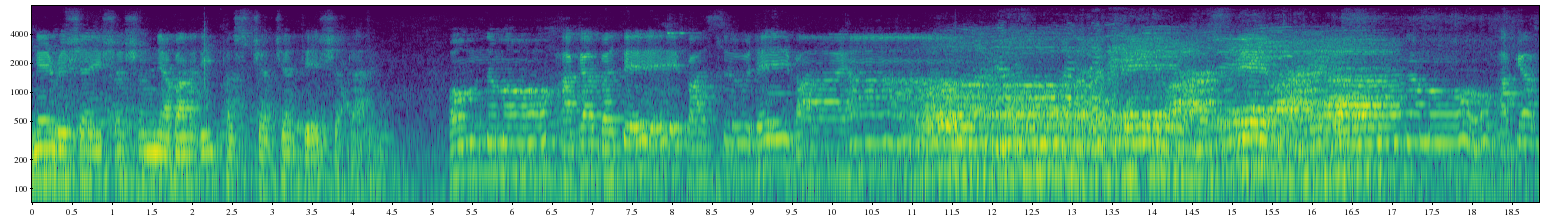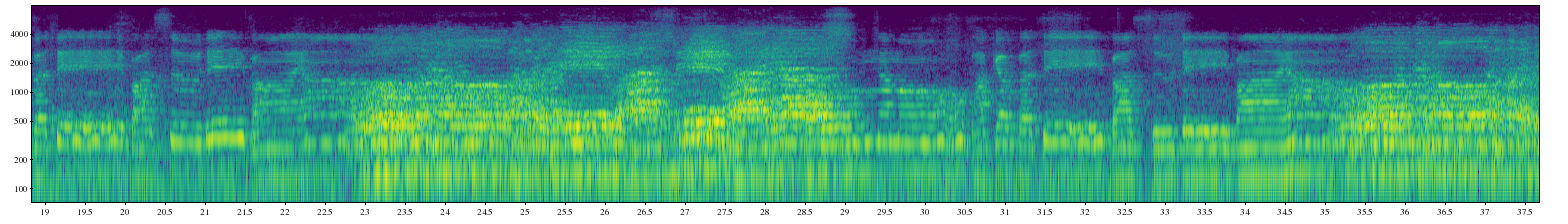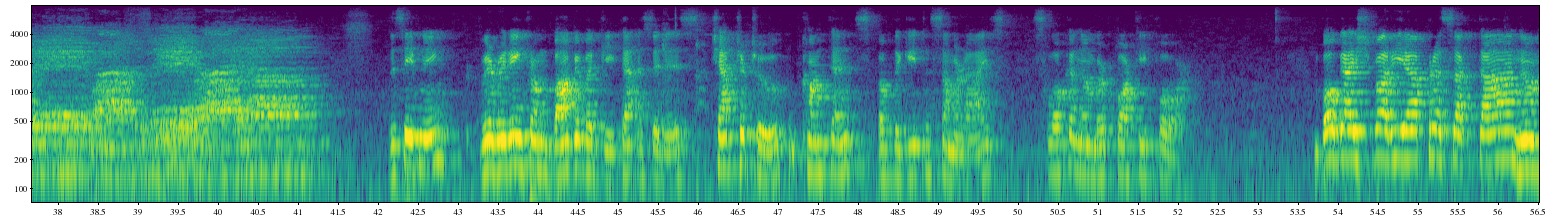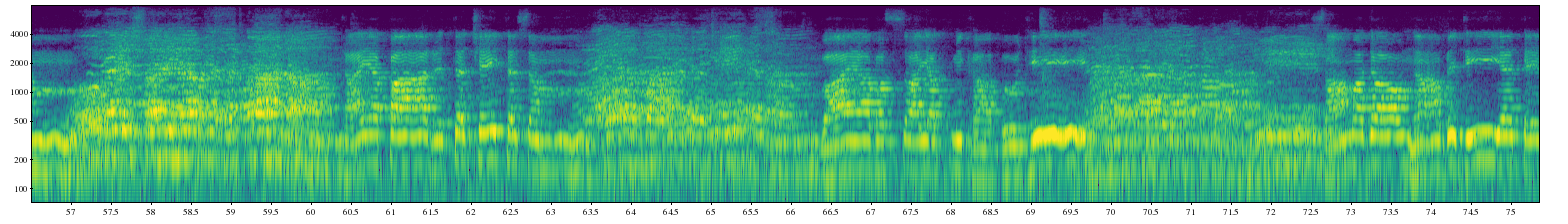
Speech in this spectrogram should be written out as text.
निर्विशेषशून्यवादितश्चते शताय ॐ नमो भगवते वासुदेवाय। नमो भगवते वासुदेवाय। This evening, we're reading from Bhagavad Gita as it is, chapter 2, contents of the Gita summarized, sloka number 44. Bhogaishvarya prasaktanam. Taya parita chetasam Vaya vasayatmika buddhi Samadao na vidiyate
